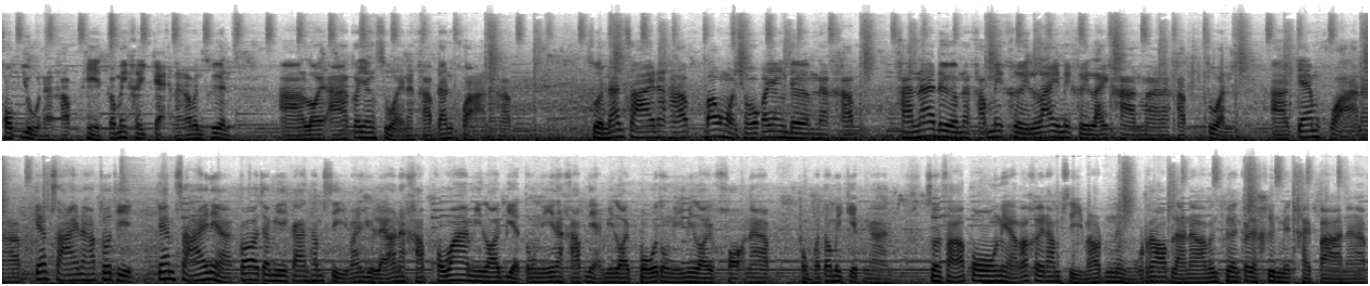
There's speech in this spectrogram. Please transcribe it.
ครบๆอยู่นะครับเพจก็ไม่เคยแกะนะครับเพื่อนๆรอยอาร์ก็ยังสวยนะครับด้านขวานะครับ ส่วนด้านซ้ายนะครับ เบ้าหัวโชคก็ยังเดิมนะครับคานหน้าเดิมนะครับไม่เคยไล่ไม่เคยไล่คานมานะครับ ส่วนแก้มขวานะครับ แก้มซ้ายนะครับโทษทีแก้มซ้ายเนี่ยก็จะมีการทำสีมาอยู่แล้วนะครับ เพราะว่ามีรอยเบียดตรงนี้นะครับเนี่ยมีรอยโป๊ตรงนี้มีรอยเคาะนะครับผมก็ต้องไปเก็บงาน ส่วนฝากระโปรงเนี่ยก็เคยทำสีมาหนึ่งรอบแล้วนะครับเพื่อนๆก็จะขึ้นเม็ดไข่ปลานะครับ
